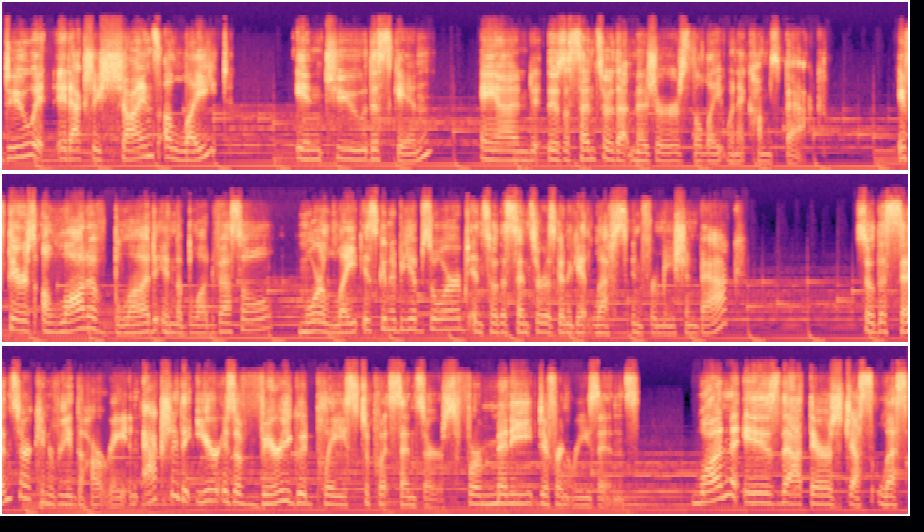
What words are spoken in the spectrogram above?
do? It it actually shines a light into the skin and there's a sensor that measures the light when it comes back. If there's a lot of blood in the blood vessel, more light is going to be absorbed. And so the sensor is going to get less information back. So the sensor can read the heart rate. And actually, the ear is a very good place to put sensors for many different reasons. One is that there's just less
